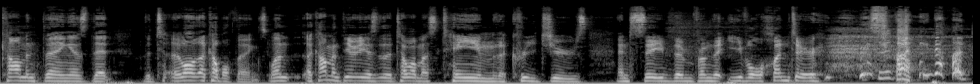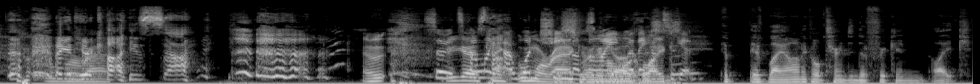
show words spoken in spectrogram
Common thing is that the t- well, a couple things. One, a common theory is that the Toa must tame the creatures and save them from the evil hunter. who's trying to hunt them. I can hear Umarak. Kahi's sigh. So it's kind of like that one Umarak Shima is gonna line where look they like- have to get. If, if Bionicle turns into freaking like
